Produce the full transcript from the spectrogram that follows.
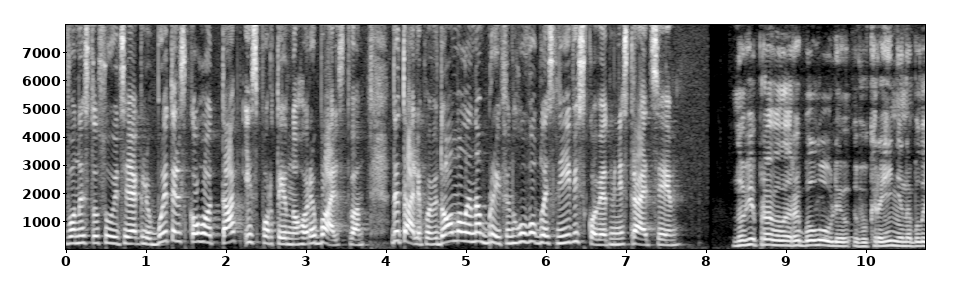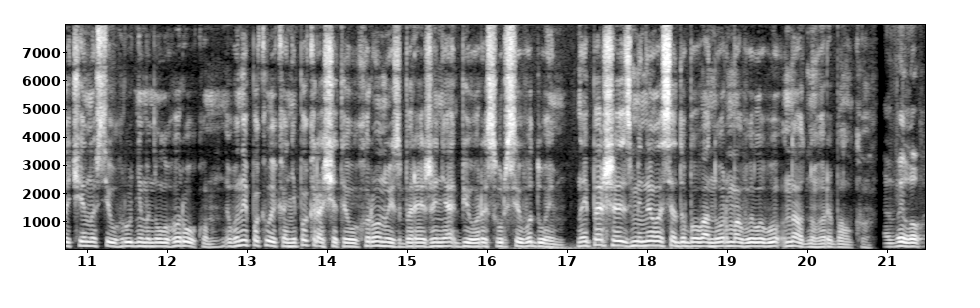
Вони стосуються як любительського, так і спортивного рибальства. Деталі повідомили на брифінгу в обласній військовій адміністрації. Нові правила риболовлі в Україні набули чинності у грудні минулого року. Вони покликані покращити охорону і збереження біоресурсів водойм. Найперше змінилася добова норма вилову на одного рибалку. Вилов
